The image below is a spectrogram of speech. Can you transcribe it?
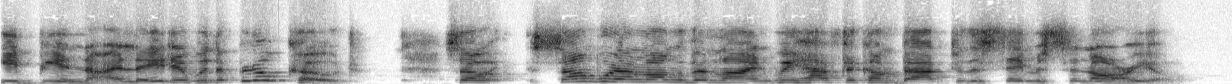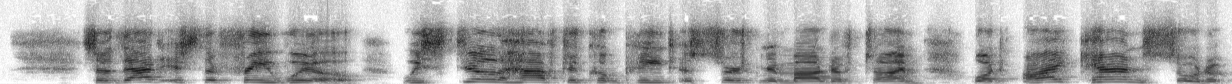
you'd be annihilated with a blue coat. So somewhere along the line, we have to come back to the same scenario. So that is the free will. We still have to complete a certain amount of time. What I can sort of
